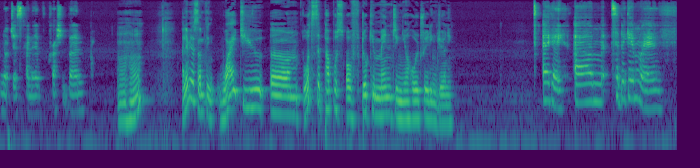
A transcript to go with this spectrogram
not just kind of crash and burn. Mm-hmm. And let me ask something. Why do you um what's the purpose of documenting your whole trading journey? Okay, um, to begin with,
